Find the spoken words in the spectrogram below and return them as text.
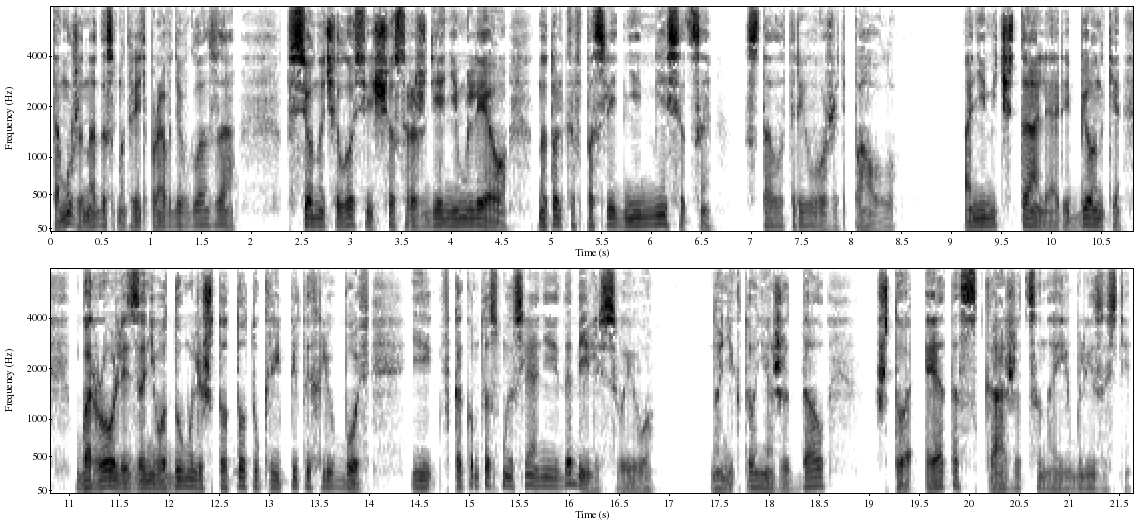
тому же надо смотреть правде в глаза. Все началось еще с рождением Лео, но только в последние месяцы стало тревожить Паулу. Они мечтали о ребенке, боролись за него, думали, что тот укрепит их любовь, и в каком-то смысле они и добились своего. Но никто не ожидал, что это скажется на их близости.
